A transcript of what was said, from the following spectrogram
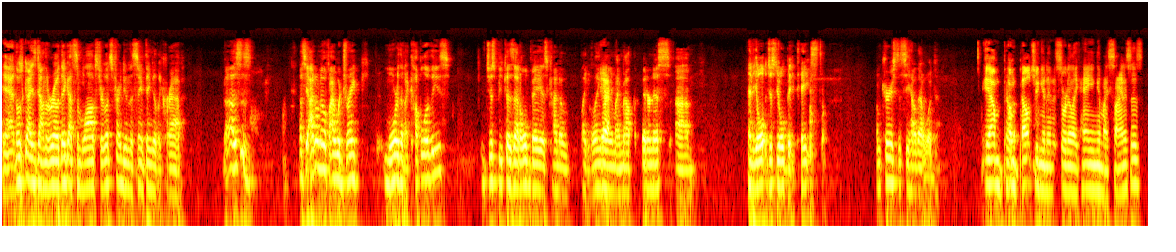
Yeah, those guys down the road, they got some lobster. Let's try doing the same thing to the crab. Uh, this is. Let's see. I don't know if I would drink more than a couple of these, just because that Old Bay is kind of like lingering Yeah. in my mouth, the bitterness, um, and the old just the Old Bay taste. I'm curious to see how that would. Yeah, I'm. I'm belching it and it's sort of like hanging in my sinuses.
